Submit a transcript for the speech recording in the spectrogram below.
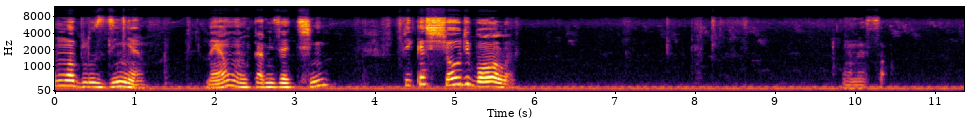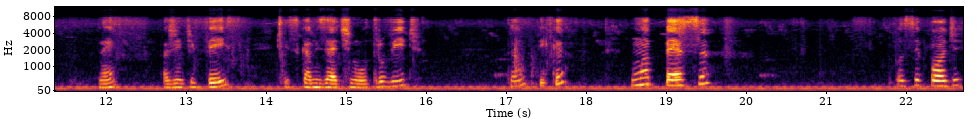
uma blusinha, né? Um camisetinho. Fica show de bola. Olha só. Né? A gente fez esse camisete no outro vídeo. Então, fica uma peça. Você pode...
